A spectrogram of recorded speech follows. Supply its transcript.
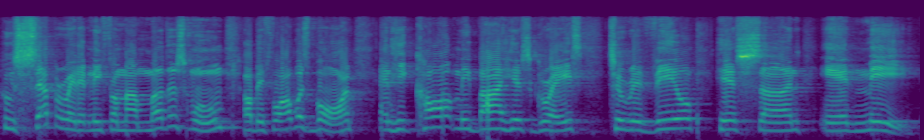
who separated me from my mother's womb, or before I was born, and he called me by his grace to reveal his son in me.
